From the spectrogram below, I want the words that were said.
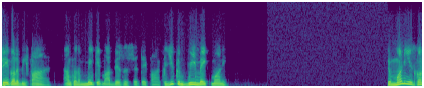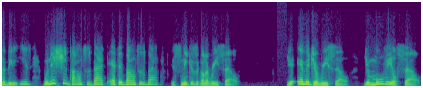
they're going to be fine. I'm going to make it my business that they fine because you can remake money. The money is going to be the easy. When this shit bounces back, if it bounces back, your sneakers are going to resell. Your image will resell. Your movie will sell.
